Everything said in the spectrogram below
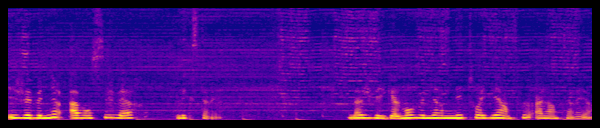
Et je vais venir avancer vers l'extérieur. Là je vais également venir nettoyer un peu à l'intérieur.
